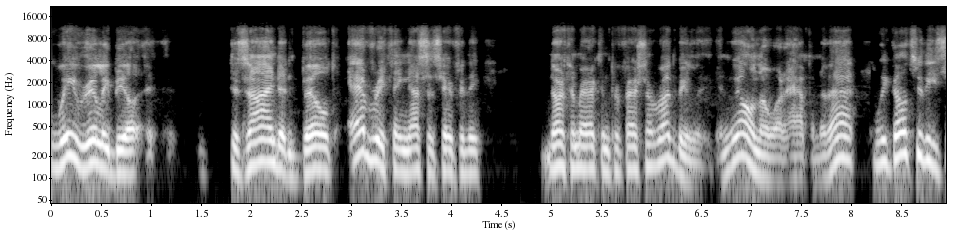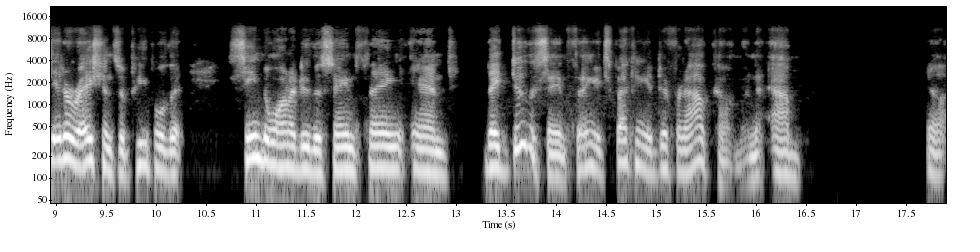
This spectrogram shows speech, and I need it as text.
we really built, designed and built everything necessary for the North American Professional Rugby League. And we all know what happened to that. We go through these iterations of people that seem to want to do the same thing and they do the same thing expecting a different outcome. And, um, you know,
